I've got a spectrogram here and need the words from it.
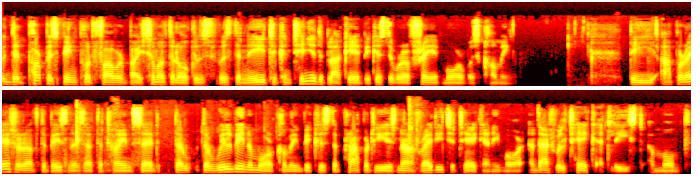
the purpose being put forward by some of the locals was the need to continue the blockade because they were afraid more was coming. The operator of the business at the time said there, there will be no more coming because the property is not ready to take anymore, and that will take at least a month.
